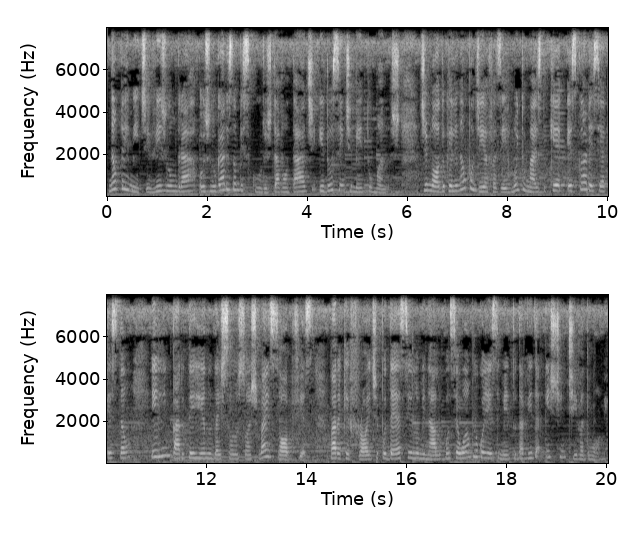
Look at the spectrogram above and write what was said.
não permite vislumbrar os lugares obscuros da vontade e do sentimento humanos, de modo que ele não podia fazer muito mais do que esclarecer a questão e limpar o terreno das soluções mais óbvias, para que Freud pudesse iluminá-lo com seu amplo conhecimento da vida instintiva do homem.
